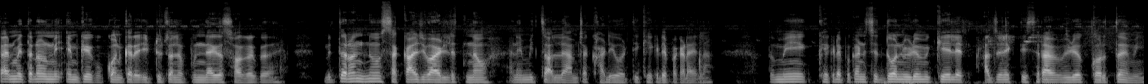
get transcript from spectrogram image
नमस्कार मित्रांनो मी M K Kokankar YouTube channel पुन्हा एकदा स्वागत आहे. मित्रांनो सकाळची वाढलेत नऊ आणि मी चाललो आहे आमच्या खाडीवरती खेकडे पकडायला. तुम्ही खेकडे पकडण्याचे दोन व्हिडिओ मी केलेत. अजून एक तिसरा व्हिडिओ करतो आहे मी.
